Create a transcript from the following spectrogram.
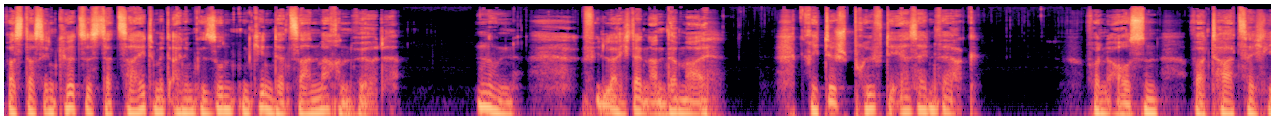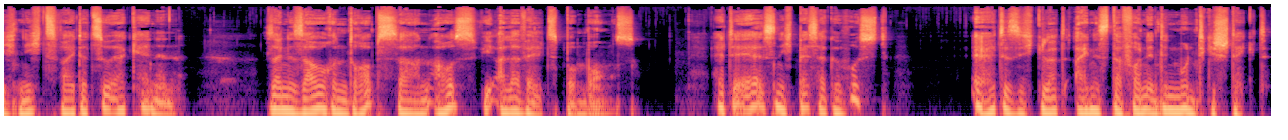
was das in kürzester Zeit mit einem gesunden Kinderzahn machen würde. Nun, vielleicht ein andermal. Kritisch prüfte er sein Werk. Von außen war tatsächlich nichts weiter zu erkennen. Seine sauren Drops sahen aus wie allerweltsbonbons. Hätte er es nicht besser gewusst, er hätte sich glatt eines davon in den Mund gesteckt.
